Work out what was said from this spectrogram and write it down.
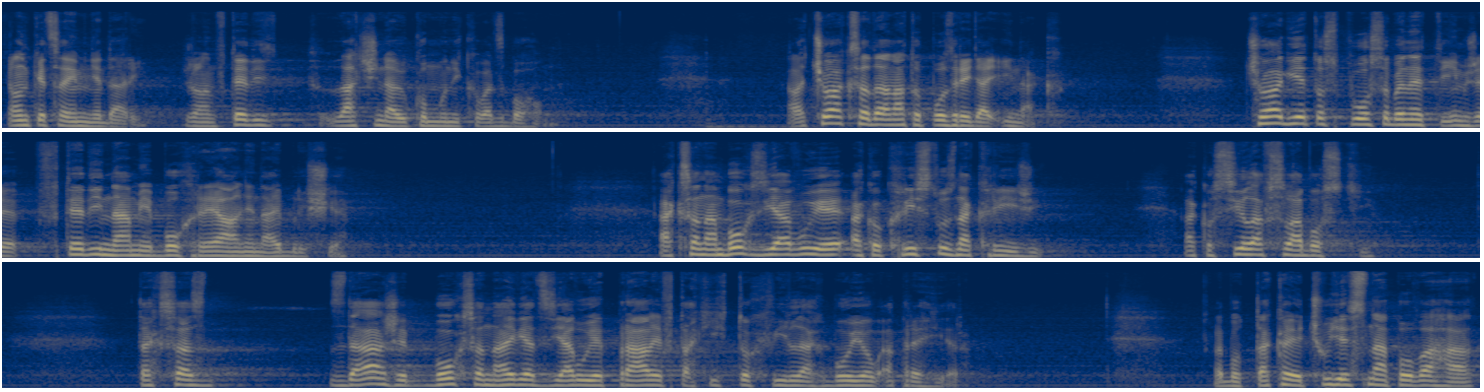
Len keď sa im nedarí. Že len vtedy začínajú komunikovať s Bohom. Ale čo ak sa dá na to pozrieť aj inak? Čo ak je to spôsobené tým, že vtedy nám je Boh reálne najbližšie? Ak sa nám Boh zjavuje ako Kristus na kríži, ako sila v slabosti. Tak sa zdá, že Boh sa najviac zjavuje práve v takýchto chvíľach bojov a prehier. Lebo taká je čudesná povaha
